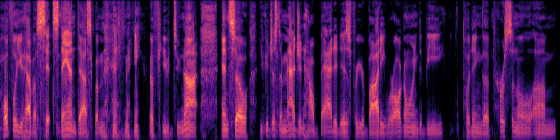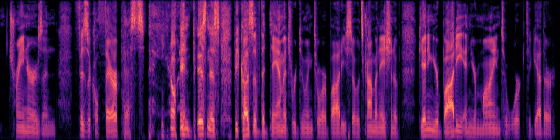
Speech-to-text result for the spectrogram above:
Hopefully, you have a sit stand desk, but many, of you do not. And so you could just imagine how bad it is for your body. We're all going to be putting the personal um, trainers and physical therapists, you know, in business because of the damage we're doing to our body. So it's combination of getting your body and your mind to work together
